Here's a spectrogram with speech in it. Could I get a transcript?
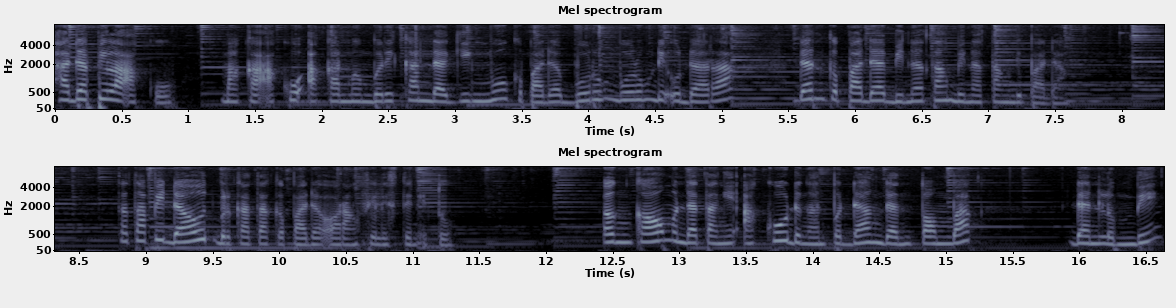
Hadapilah aku, maka aku akan memberikan dagingmu kepada burung-burung di udara dan kepada binatang-binatang di padang. Tetapi Daud berkata kepada orang Filistin itu, Engkau mendatangi aku dengan pedang dan tombak dan lembing,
